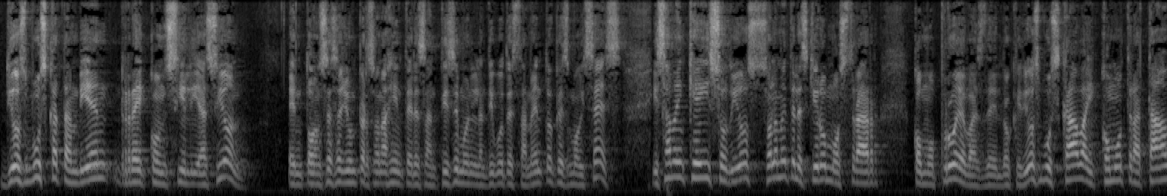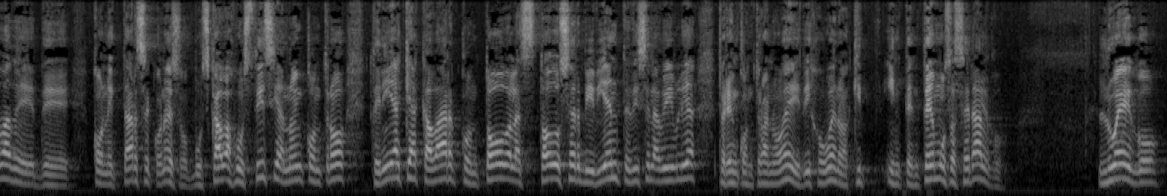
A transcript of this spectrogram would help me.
Dios busca también reconciliación. Entonces hay un personaje interesantísimo en el Antiguo Testamento que es Moisés. ¿Y saben qué hizo Dios? Solamente les quiero mostrar como pruebas de lo que Dios buscaba y cómo trataba de, conectarse con eso. Buscaba justicia, no encontró, tenía que acabar con todo, todo ser viviente, dice la Biblia, pero encontró a Noé y dijo, bueno, aquí intentemos hacer algo. Luego,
